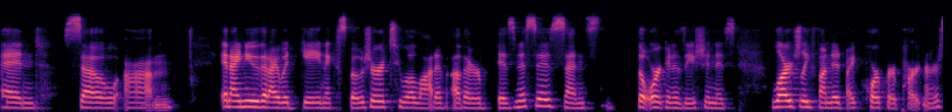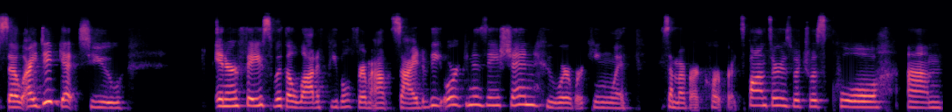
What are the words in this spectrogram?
And so, um, and I knew that I would gain exposure to a lot of other businesses since the organization is largely funded by corporate partners. So I did get to interface with a lot of people from outside of the organization who were working with some of our corporate sponsors, which was cool. Um,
